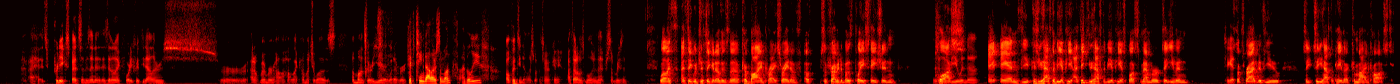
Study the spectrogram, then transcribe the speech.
it's pretty expensive, isn't it? Is it like 40 50 dollars or I don't remember how, how like how much it was a month or a year or whatever. Fifteen dollars a month, I believe. Oh, fifteen dollars month. Okay, I thought it was more than that for some reason. Well, I, th- I think what you're thinking of is the combined price, right? Of of subscribing to both PlayStation Is Plus Vue in there and, and Vue, because you have to be a P. I think you have to be a PS Plus member to even to get subscribe to Vue. So so you have to pay the combined cost.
